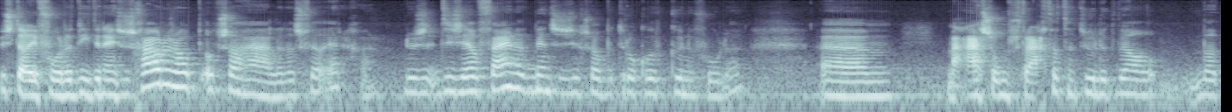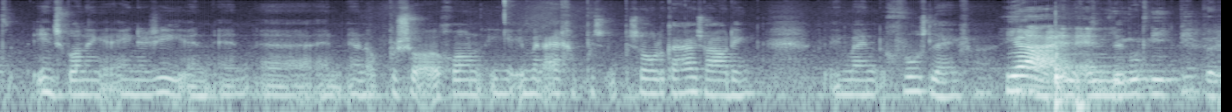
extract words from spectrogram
Stel je voor dat iedereen zijn schouders op, op zou halen. Dat is veel erger. Dus het is heel fijn dat mensen zich zo betrokken kunnen voelen. Ehm, maar soms vraagt dat natuurlijk wel wat inspanning en energie. En, en, uh, en, ook gewoon in, in, mijn eigen persoonlijke huishouding in mijn gevoelsleven. Ja, en, en je moet niet piepen.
